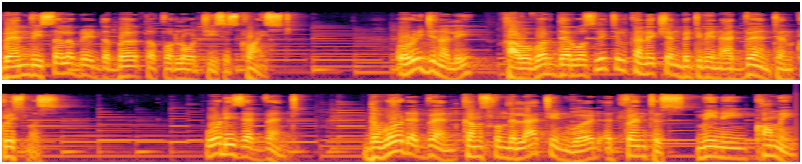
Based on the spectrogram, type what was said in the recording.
when we celebrate the birth of our Lord Jesus Christ. Originally, however, there was little connection between Advent and Christmas. What is Advent? The word Advent comes from the Latin word adventus, meaning coming,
